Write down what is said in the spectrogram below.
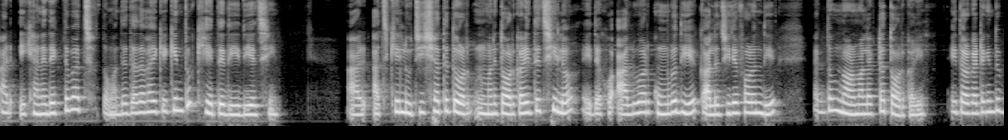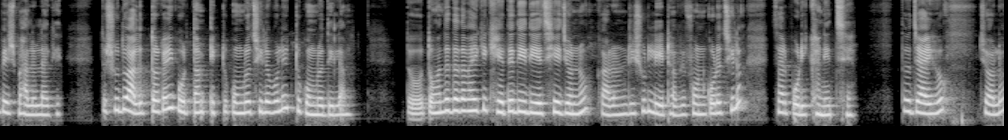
আর এখানে দেখতে পাচ্ছ, তোমাদের দাদাভাইকে কিন্তু খেতে দিয়ে দিয়েছি। আর আজকে লুচির সাথে তর মানে তরকারিতে ছিল, এই দেখো আলু আর কুমড়ো দিয়ে, কালো জিরে ফোড়ন দিয়ে, একদম নর্মাল একটা তরকারি। এই তরকারিটা কিন্তু বেশ ভালো লাগে। তো শুধু আলুর তরকারি করতাম, একটু কুমড়ো ছিল বলে একটু কুমড়ো দিলাম। তো তোমাদের দাদাভাইকে খেতে দিয়ে দিয়েছি এই জন্য কারণ রিসুর লেট হবে ফোন করেছিল, স্যার পরীক্ষা নিচ্ছে। তো যাই হোক, চলো,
